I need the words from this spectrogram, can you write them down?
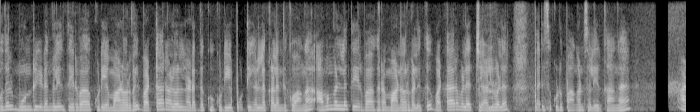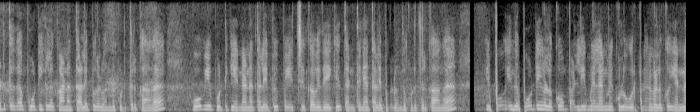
முதல் மூன்று இடங்களில் தேர்வாகக்கூடிய மாணவர்கள் வட்டார அளவில் நடந்துக்கக்கூடிய போட்டிகளில் கலந்துக்குவாங்க. அவங்களில் தேர்வாகிற மாணவர்களுக்கு வட்டார வளர்ச்சி அலுவலர் பரிசு கொடுப்பாங்கன்னு சொல்லியிருக்காங்க. அடுத்ததாக போட்டிகளுக்கான தலைப்புகள் வந்து கொடுத்துருக்காங்க. ஓவிய போட்டிக்கு என்னென்ன தலைப்பு? பேச்சு கவிதைக்கு தனித்தனியாக தலைப்புகள் வந்து கொடுத்துருக்காங்க. இப்போது இந்த போட்டிகளுக்கும் பள்ளி மேலாண்மை குழு உறுப்பினர்களுக்கும் என்ன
